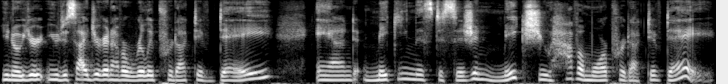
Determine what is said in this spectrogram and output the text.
You know, you you decide you're going to have a really productive day and making this decision makes you have a more productive day.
